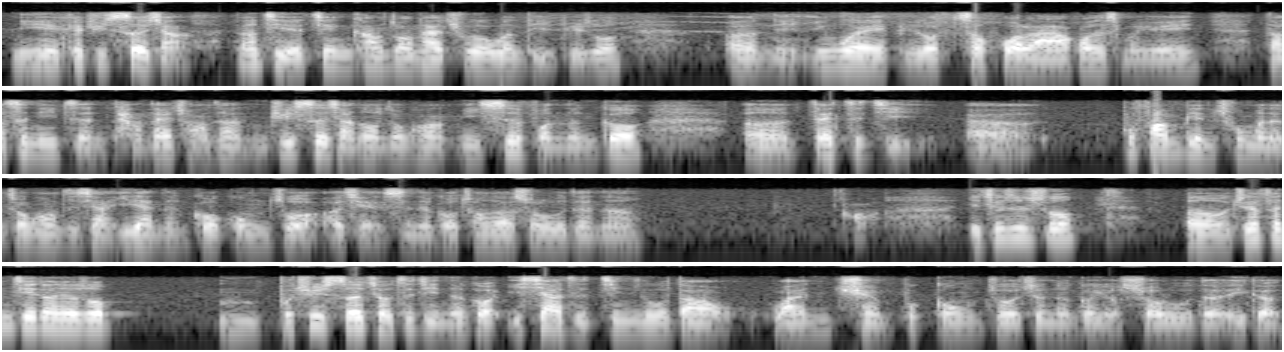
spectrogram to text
你也可以去设想，当自己的健康状态出了问题，比如说。呃，你因为比如说车祸啦，或者什么原因导致你只能躺在床上，你去设想这种状况，你是否能够呃在自己呃不方便出门的状况之下，依然能够工作，而且是能够创造收入的呢？好，也就是说，呃，我觉得分阶段就是说，嗯，不去奢求自己能够一下子进入到完全不工作就能够有收入的一个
